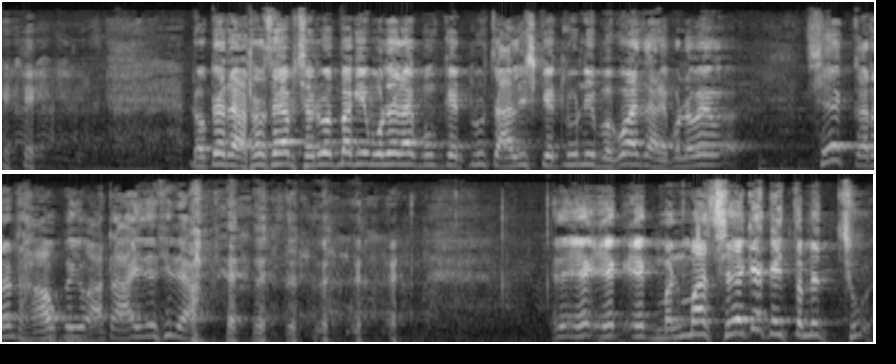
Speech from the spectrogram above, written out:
ડૉક્ટર રાઠોડ સાહેબ શરૂઆતમાં કંઈ બોલેલા, હું કેટલું ચાલીસ કેટલું નહીં, ભગવાન જાણે. પણ હવે છે કરંટ, હાવ કયું આટા આવી નથી ને એટલે એક એક મનમાં છે કે કંઈ તમે છું?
